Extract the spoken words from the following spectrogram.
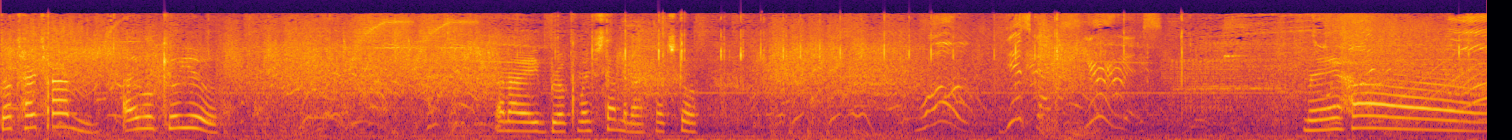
Don't hurt him! I will kill you! And I broke my stamina. Let's go. Whoa! This guy's! Meha!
